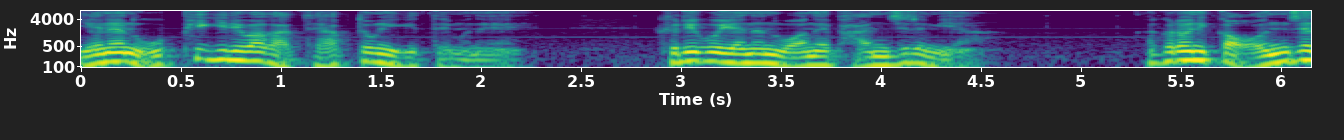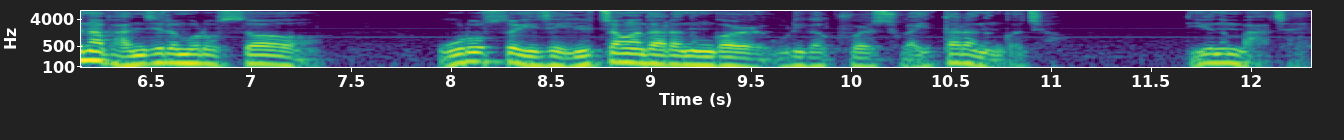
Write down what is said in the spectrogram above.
얘는 OP 길이와 같아 합동이기 때문에 그리고 얘는 원의 반지름이야. 그러니까 언제나 반지름으로서 5로서 이제 일정하다라는 걸 우리가 구할 수가 있다라는 거죠. 니은은 맞아요.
